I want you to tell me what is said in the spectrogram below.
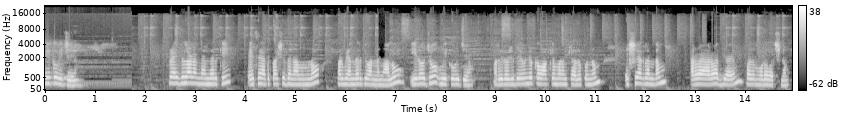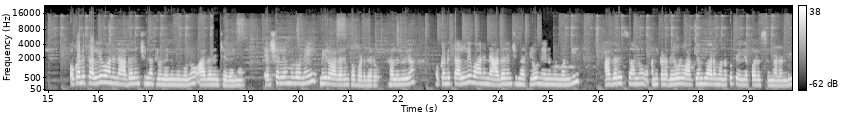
మీకు విజయం. ప్రైజులాడండి అందరికీ ఏసే అతి పరిశుద్ధ నామంలో మరి మీ అందరికీ వందనాలు. ఈరోజు మీకు విజయం. మరి ఈరోజు దేవుని యొక్క వాక్యం మనం చదువుకుందాం. యష్యా గ్రంథం అరవై ఆరో అధ్యాయం పదమూడో వచనం. ఒకని తల్లి వానిని ఆదరించినట్లు నేను మిమ్మల్ని ఆదరించేదను. ఎర్షలేములోనే మీరు ఆదరింపబడతారు హలలుయ ఒకని తల్లి వానిని ఆదరించినట్లు నేను మిమ్మల్ని ఆదరిస్తాను అని ఇక్కడ దేవుడు వాక్యం ద్వారా మనకు తెలియపరుస్తున్నాడండి.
